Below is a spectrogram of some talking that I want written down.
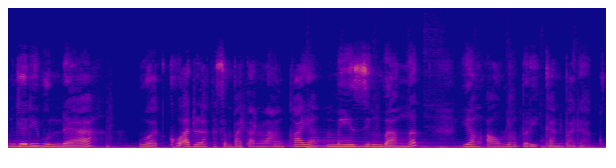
menjadi bunda buatku adalah kesempatan langka yang amazing banget yang Allah berikan padaku.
